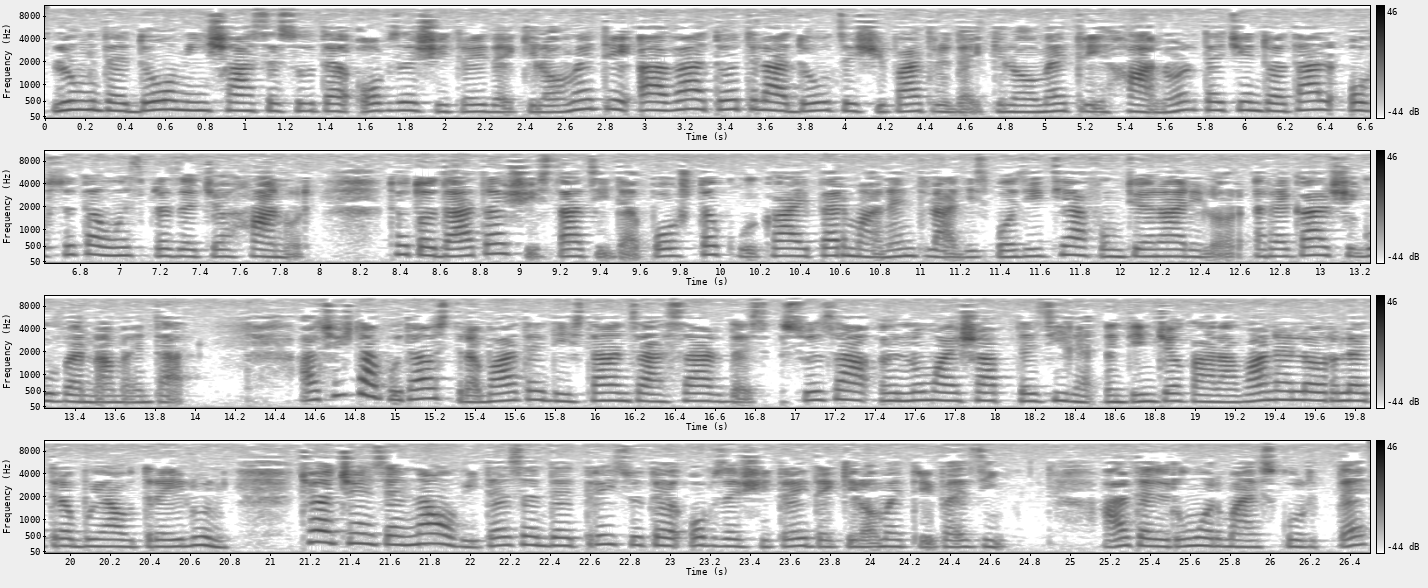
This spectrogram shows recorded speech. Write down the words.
lung de 2683 de kilometri, avea tot la 24 de kilometri hanuri, deci în total 111 hanuri, totodată și stații de poștă cu cai permanent la dispoziția funcționarilor regal și guvernamental. Aceștia puteau străbate distanța Sardes-Suza în numai șapte zile, în timp ce caravanelor le trebuiau trei luni, ceea ce însemna o viteză de 383 de km pe zi. Alte drumuri mai scurte,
